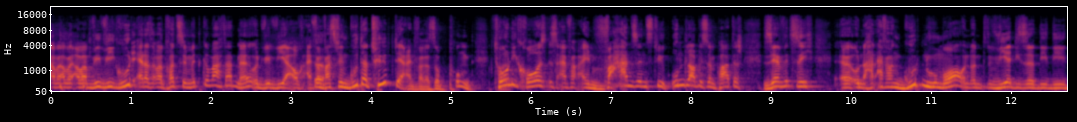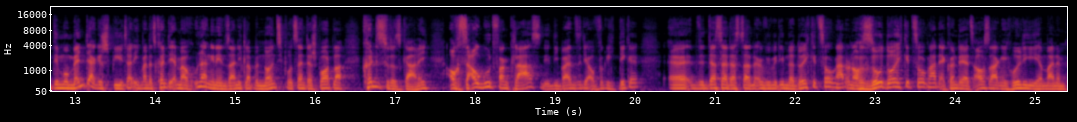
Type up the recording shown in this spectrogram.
aber, aber, aber wie, wie gut er das aber trotzdem mitgemacht hat, ne? Und wie, wie er auch einfach, ja. was für ein guter Typ der einfach ist. So, Punkt. Toni Kroos ist einfach ein Wahnsinnstyp. Unglaublich sympathisch, sehr witzig äh, und hat einfach einen guten Humor und, und wie er diese, die, die, den Moment da gespielt hat. Ich meine, das könnte die immer auch unangenehm sein. Ich glaube, in 90 Prozent der Sportler könntest du das gar nicht. Auch saugut von Klaas, die, die beiden sind ja auch wirklich dicke, äh, dass er das dann irgendwie mit ihm da durchgezogen hat und auch so durchgezogen hat. Er könnte jetzt auch sagen, ich huldige hier meinem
